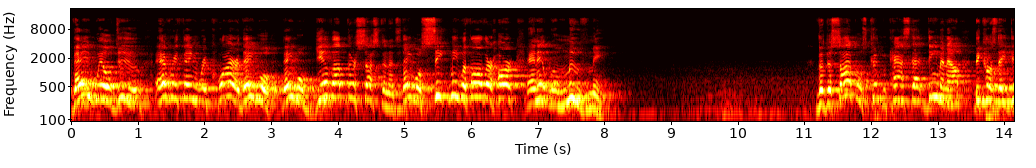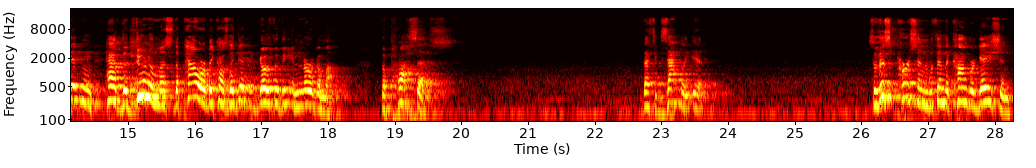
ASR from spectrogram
they will do everything required. They will, they will give up their sustenance. They will seek me with all their heart and it will move me. The disciples couldn't cast that demon out because they didn't have the dunamis, the power, because they didn't go through the energema the process. That's exactly it. So, this person within the congregation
